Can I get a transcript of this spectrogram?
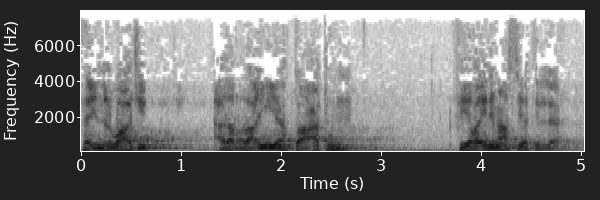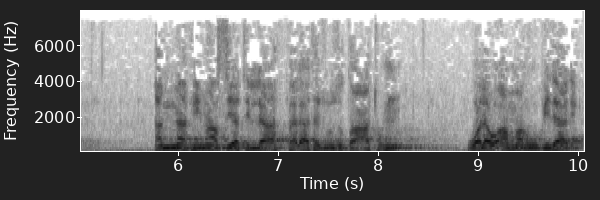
فإن الواجب على الرعية طاعتهم في غير معصية الله. أما في معصية الله فلا تجوز طاعتهم ولو أمروا بذلك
